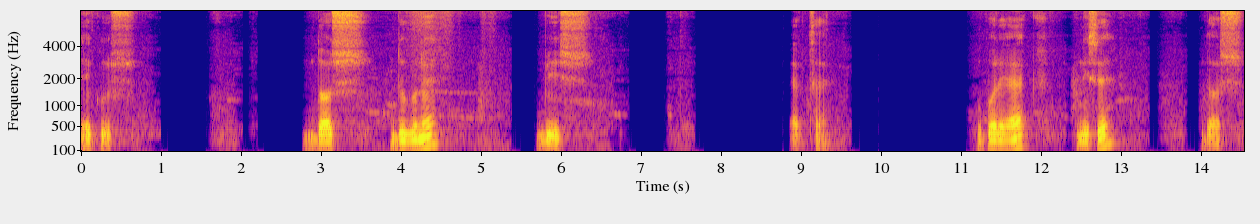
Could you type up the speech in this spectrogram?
একুশ। দশ দুগুণে বিশ। এক উপরে এক, নিচে দশ।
